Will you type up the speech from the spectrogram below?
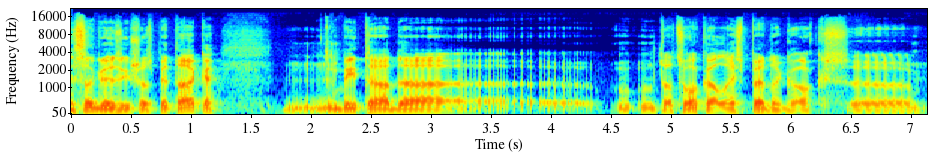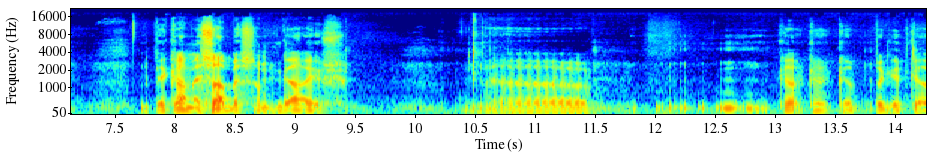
es atgriezīšos pie tā, ka mm, bija tāda, tāds vokālais pedagogs, pie kā mēs abi esam gājuši. Kā, kā, kā, pagaid, kā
